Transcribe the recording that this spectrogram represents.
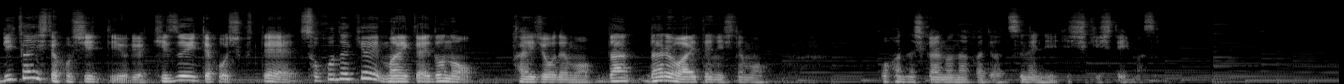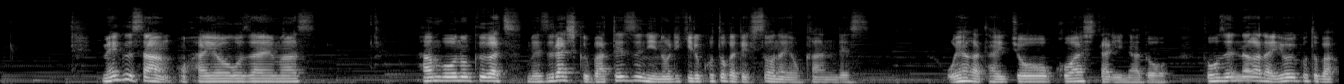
理解してほしいっていうよりは気づいてほしくて、そこだけは毎回どの会場でも、だ、誰を相手にしても、お話し会の中では常に意識しています。メグさん、おはようございます。繁忙の9月、珍しくバテずに乗り切ることができそうな予感です。親が体調を壊したりなど、当然ながら良いことばっ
